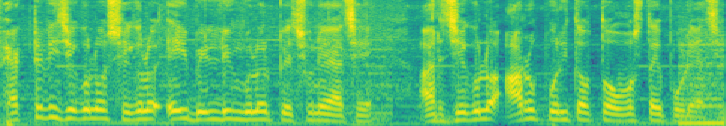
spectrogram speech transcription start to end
ফ্যাক্টরি যেগুলো, সেগুলো এই বিল্ডিংগুলোর পেছনে আছে, আর যেগুলো আরও পরিতপ্ত অবস্থায় পড়ে আছে।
